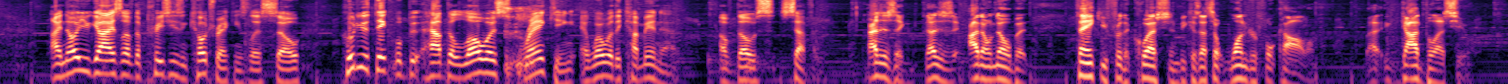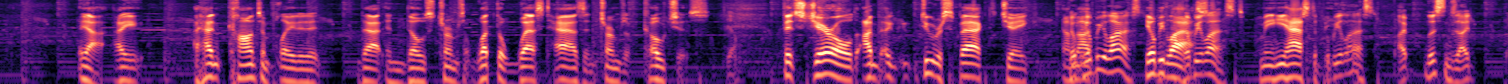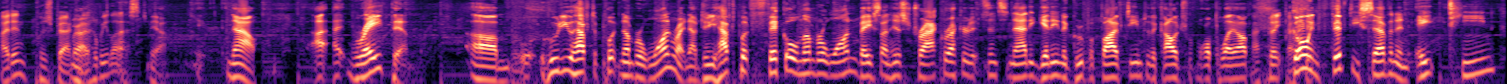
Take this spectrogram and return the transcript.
I know you guys love the preseason coach rankings list, so who do you think will be, have the lowest ranking, and where will they come in at of those seven? That is a that is a, I don't know, but thank you for the question because that's a wonderful column. Uh, God bless you. Yeah, I I hadn't contemplated it that in those terms what the West has in terms of coaches. Yeah. Fitzgerald, I'm, I do respect Jake. I'm He'll, not- he'll be last. He'll be last. He'll be last. I mean, he has to be. He'll be last. I listen. I I didn't push back. Right. He'll be last. Yeah. Now, I, I rate them. Um, who do you have to put number one right now? Do you have to put Fickell number one based on his track record at Cincinnati, getting a Group of Five team to the college football playoff, I think- I going fifty-seven and eighteen?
